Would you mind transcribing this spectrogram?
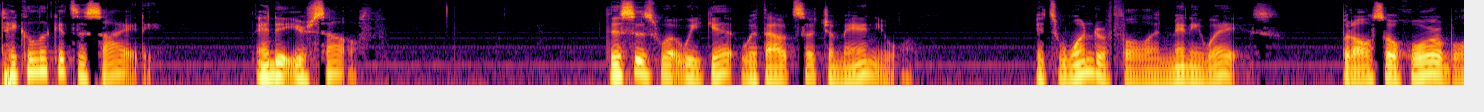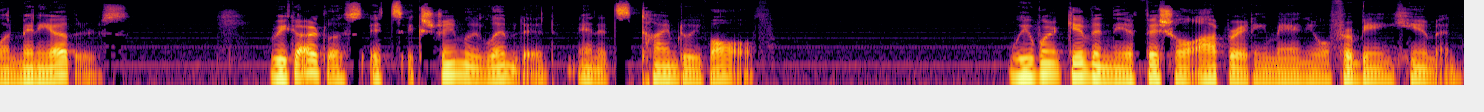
Take a look at society and at yourself. This is what we get without such a manual. It's wonderful in many ways, but also horrible in many others. Regardless, it's extremely limited and it's time to evolve. We weren't given the official operating manual for being human,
